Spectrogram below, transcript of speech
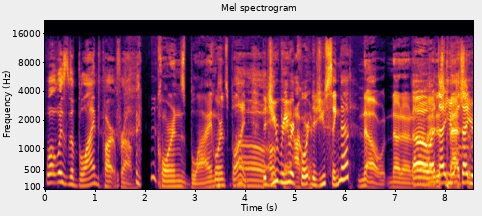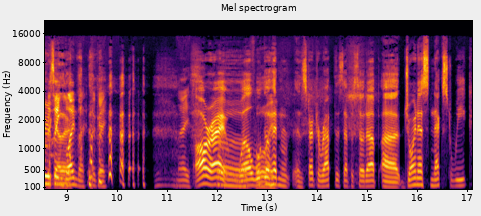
What was the blind part from? Korn's blind. Korn's blind. Oh, did you okay, re-record? okay. Did you sing that? No, no, no, no. oh, I, just thought you. I thought you them were saying blind by. Okay. nice. All right. Oh, well, we'll go ahead and, and start to wrap this episode up. Uh, join us next week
